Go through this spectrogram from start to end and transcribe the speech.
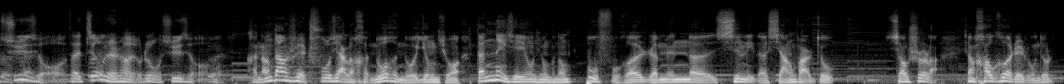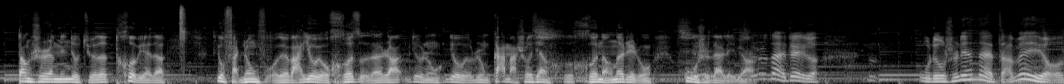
需求，在精神上有这种需求。对，可能当时也出现了很多很多英雄，但那些英雄可能不符合人民的心理的想法，就消失了。像浩克这种，就当时人民就觉得特别的。又反政府对吧？又有核子的，让就这种又有这种伽马射线核核能的这种故事在里边。其实，在这个五六十年代，咱们也有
